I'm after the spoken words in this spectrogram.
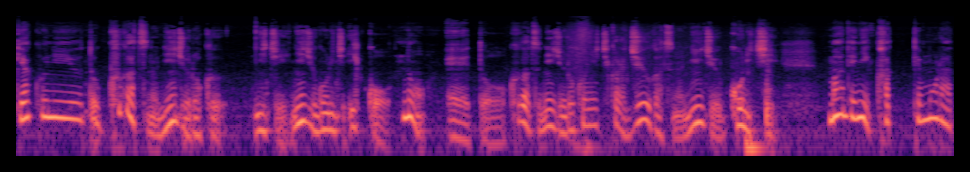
逆に言うと9月の26日25日以降の、えーと、9月26日から10月の25日までに買ってもらっ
